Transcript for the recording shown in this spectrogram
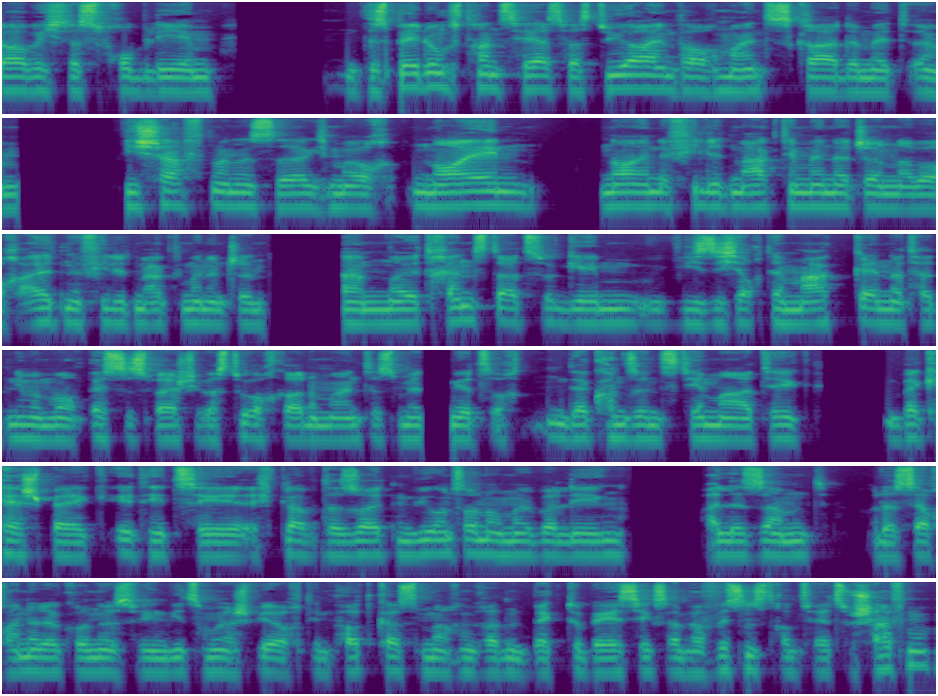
glaube ich, das Problem des Bildungstransfers, was du ja einfach auch meintest gerade mit, ähm, wie schafft man es, sage ich mal, auch neuen, neuen Affiliate-Marketing-Managern, aber auch alten Affiliate-Marketing-Managern ähm, neue Trends dazu geben, wie sich auch der Markt geändert hat. Nehmen wir mal auch bestes Beispiel, was du auch gerade meintest, mit jetzt auch der Konsensthematik, bei Cashback, etc. Ich glaube, da sollten wir uns auch nochmal überlegen, allesamt, und das ist ja auch einer der Gründe, weswegen wir zum Beispiel auch den Podcast machen, gerade mit Back to Basics, einfach Wissenstransfer zu schaffen.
